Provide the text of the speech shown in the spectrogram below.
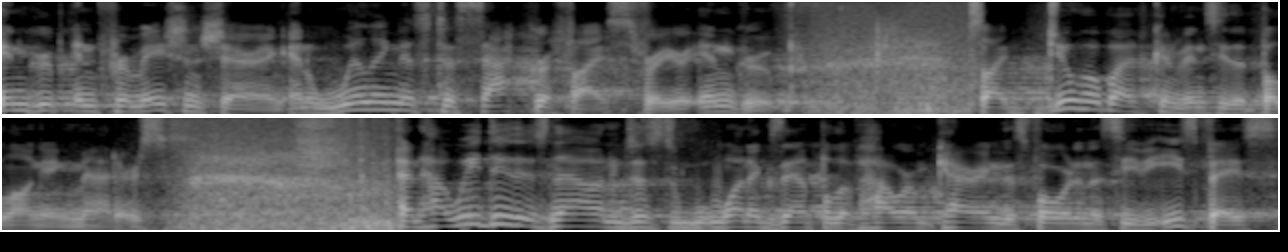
in-group information sharing, and willingness to sacrifice for your in-group. So I do hope I've convinced you that belonging matters. And how we do this now, and just one example of how we're carrying this forward in the CVE space,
